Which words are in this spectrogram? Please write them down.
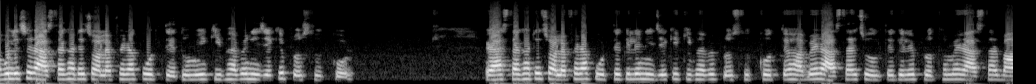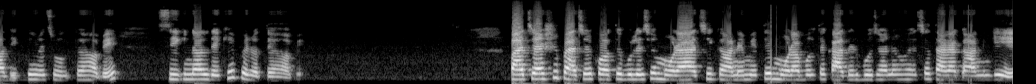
বলেছে, রাস্তাঘাটে চলাফেরা করতে তুমি কীভাবে নিজেকে প্রস্তুত কর? রাস্তাঘাটে চলাফেরা করতে গেলে নিজেকে কীভাবে প্রস্তুত করতে হবে? রাস্তায় চলতে গেলে প্রথমে রাস্তার বাঁ দিক ধরে চলতে হবে। সিগন্যাল দেখে পেরোতে হবে। পাঁচে আসি পাঁচের কথে বলেছে, মোরা আছি গানে মেতে। মোরা বলতে কাদের বোঝানো হয়েছে, তারা গান গেয়ে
